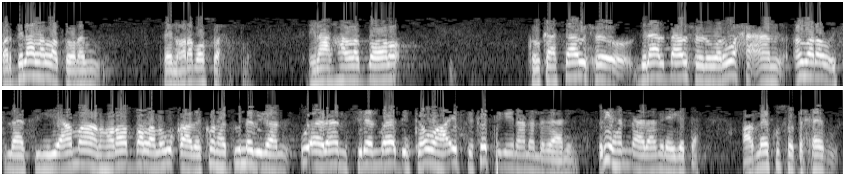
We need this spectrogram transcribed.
war bilaal hala doona buuri saynu horeba u soo xusnay bilaal hala doono. Kolkaasaa wuxuu bilaal baa wuxuu i war waxa aan cumarow islaasimiyey ama aan hore ballan ugu qaaday kol hadduu nebigan u aadaami jireen muadinka u ahaa ifka ka tegay inaanan adaamin rihanna aadaamina igada armey ku soo baxee buuri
